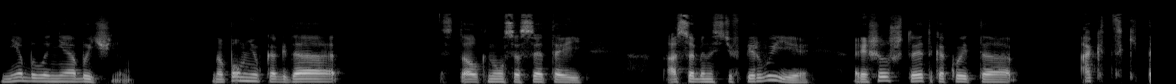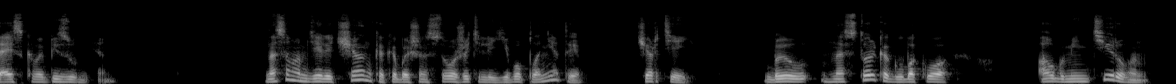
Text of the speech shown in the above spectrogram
не было необычным. Но помню, когда столкнулся с этой особенностью впервые, решил, что это какой-то акт китайского безумия. На самом деле Чан, как и большинство жителей его планеты, чертей, был настолько глубоко аугментирован,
